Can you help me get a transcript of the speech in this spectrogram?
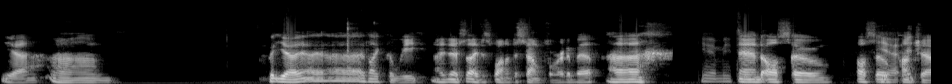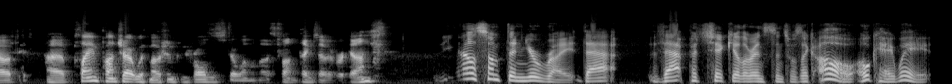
yeah. Um, but yeah, I, I like the Wii. I just I just wanted to stump for it a bit. Uh, Yeah, me too. and also also Yeah, Punch Out. Uh, playing Punch Out with motion controls is still one of the most fun things I've ever done. You know something? You're right. That that particular instance was like, oh, okay, wait,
